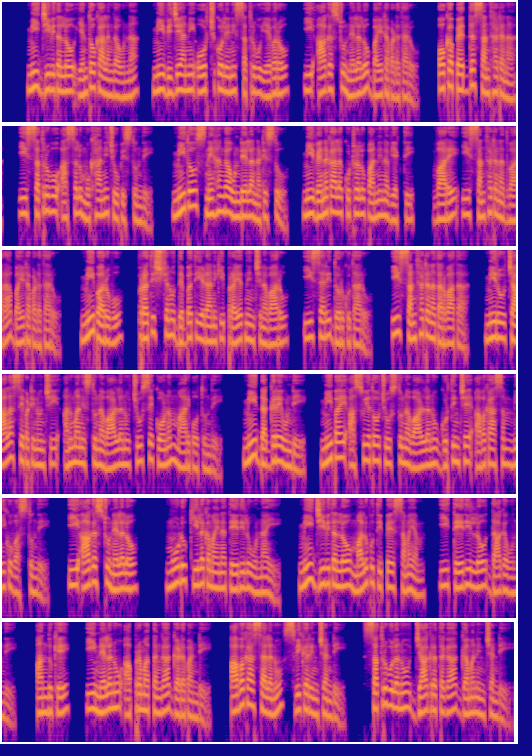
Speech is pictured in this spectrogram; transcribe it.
మీ జీవితంలో ఎంతో కాలంగా ఉన్న మీ విజయాన్ని ఓర్చుకోలేని శత్రువు ఎవరో ఈ ఆగస్టు నెలలో బయటపడతారు. ఒక పెద్ద సంఘటన ఈ శత్రువు అస్సలు ముఖాన్ని చూపిస్తుంది. మీతో స్నేహంగా ఉండేలా నటిస్తూ మీ వెనకాల కుట్రలు పన్నిన వ్యక్తి వారే ఈ సంఘటన ద్వారా బయటపడతారు. మీ పరువు ప్రతిష్టను దెబ్బతీయడానికి ప్రయత్నించినవారు ఈసారి దొరుకుతారు. ఈ సంఘటన తర్వాత మీరు చాలాసేపటినుంచి అనుమానిస్తున్న వాళ్ళను చూసే కోణం మారిపోతుంది. మీ దగ్గరే ఉండి మీపై అసూయతో చూస్తున్న వాళ్ళను గుర్తించే అవకాశం మీకు వస్తుంది. ఈ ఆగస్టు నెలలో మూడు కీలకమైన తేదీలు ఉన్నాయి. మీ జీవితంలో మలుపు తిప్పే సమయం ఈ తేదీల్లో దాగ ఉంది. అందుకే ఈ నెలను అప్రమత్తంగా గడపండి. అవకాశాలను స్వీకరించండి. శత్రువులను జాగ్రత్తగా గమనించండి.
